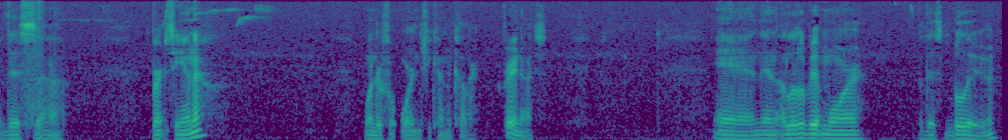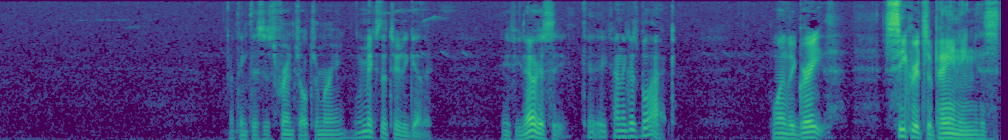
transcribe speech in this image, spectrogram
of this uh, burnt sienna. Wonderful orangey kind of color. Very nice. And then a little bit more of this blue. I think this is French ultramarine. We mix the two together. And if you notice, it, it kind of goes black. One of the great secrets of painting is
